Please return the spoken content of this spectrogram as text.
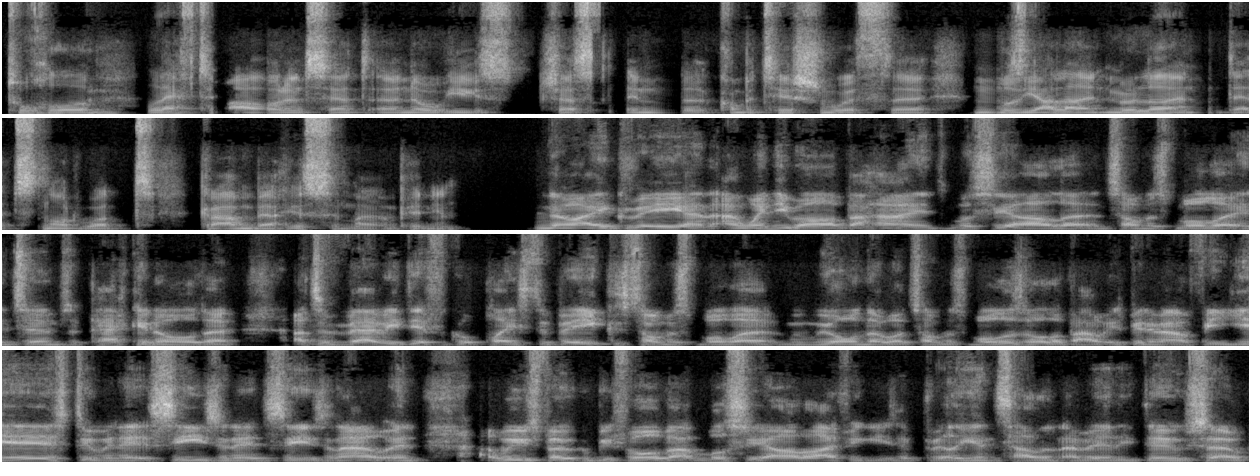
Tuchel mm. left him out and said, uh, no, he's just in the competition with uh, Musiala and Müller. And that's not what Gravenberch is, in my opinion. No, I agree. And, and when you are behind Musiala and Thomas Muller in terms of pecking order, that's a very difficult place to be because Thomas Muller, I mean, we all know what Thomas Muller's all about. He's been around for years doing it season in, season out. And we've spoken before about Musiala. I think he's a brilliant talent. I really do. So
